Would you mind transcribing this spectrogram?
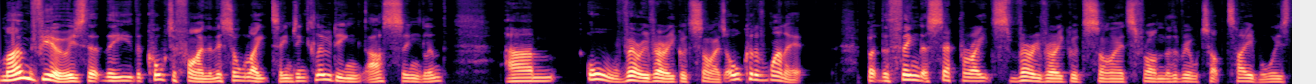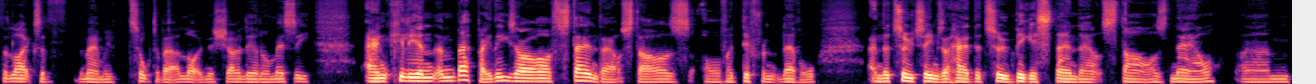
my own view is that the the quarter finalists, all eight teams, including us, England, um, all very very good sides. All could have won it, but the thing that separates very very good sides from the real top table is the likes of the man we've talked about a lot in this show, Lionel Messi, and Kylian Mbappe. These are standout stars of a different level. And the two teams that had the two biggest standout stars now um,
